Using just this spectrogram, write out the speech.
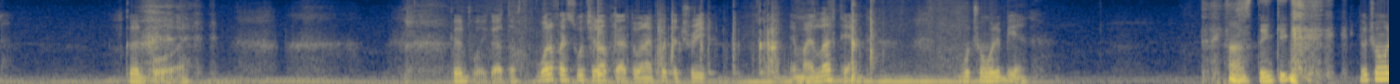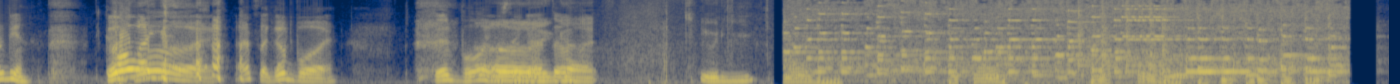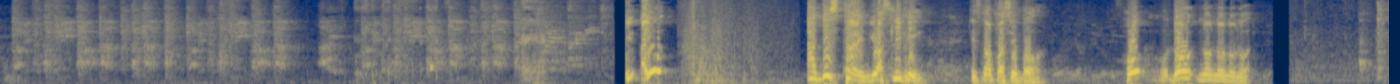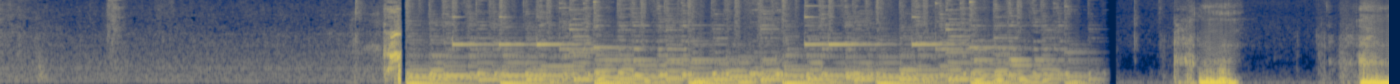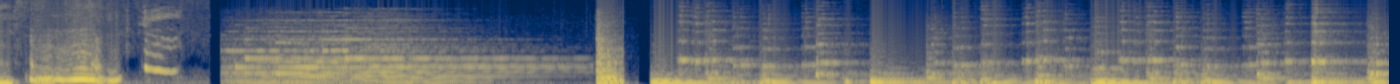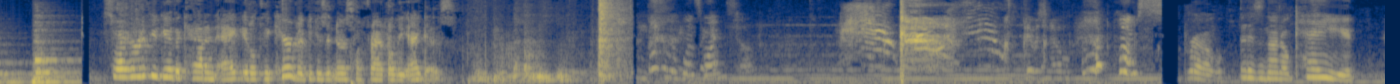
Good boy. Good boy, Gato. What if I switch it up, Gato, and I put the treat in my left hand? Which one would it be in? Huh? He's thinking. Which one would it be in? Good Oh my boy. That's a good boy. Good boy, Mr. oh my Gato. god. Cutie. At this time you are sleeping? It's not possible. Ho, don't, no, no, no, no. So I heard if you give a cat an egg, it'll take care of it because it knows how fragile the egg is. Once more. There was no. Bro, that is not okay.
